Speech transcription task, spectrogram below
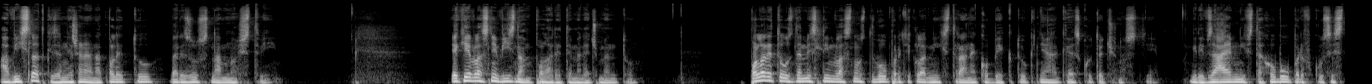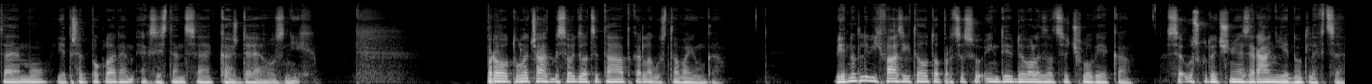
a výsledky zaměřené na kvalitu versus na množství. Jaký je vlastně význam polarity managementu? Polaritou zde myslím vlastnost dvou protikladných stránek objektu k nějaké skutečnosti, kdy vzájemný vztah obou prvků systému je předpokladem existence každého z nich. Pro tuhle část by se hodil citát Karla Gustava Junga. V jednotlivých fázích tohoto procesu individualizace člověka se uskutečňuje zrání jednotlivce,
